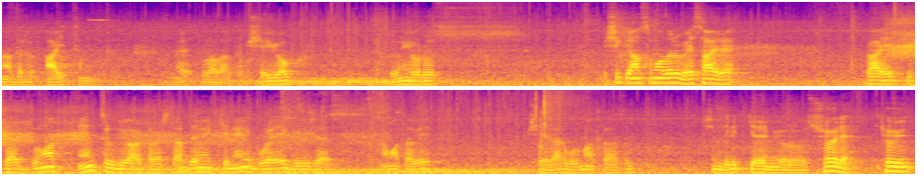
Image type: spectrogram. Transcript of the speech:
Another item. Evet buralarda bir şey yok. Dönüyoruz. Işık yansımaları vesaire gayet güzel. Do not enter diyor arkadaşlar. Demek ki ne? Buraya gireceğiz. Ama tabi bir şeyler bulmak lazım. Şimdilik giremiyoruz. Şöyle köyün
